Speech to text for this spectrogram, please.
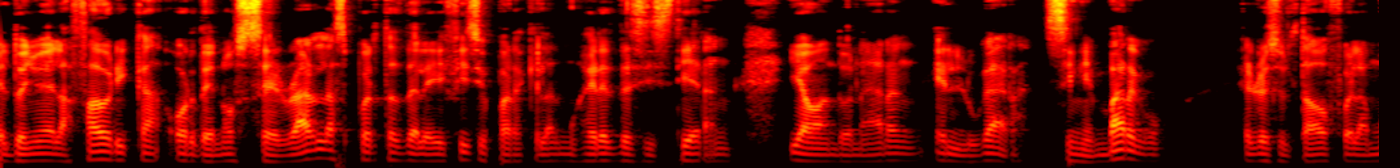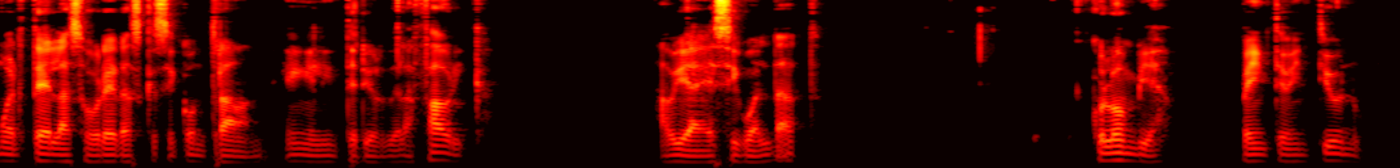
El dueño de la fábrica ordenó cerrar las puertas del edificio para que las mujeres desistieran y abandonaran el lugar. Sin embargo, el resultado fue la muerte de las obreras que se encontraban en el interior de la fábrica. Había desigualdad. Colombia, 2021.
